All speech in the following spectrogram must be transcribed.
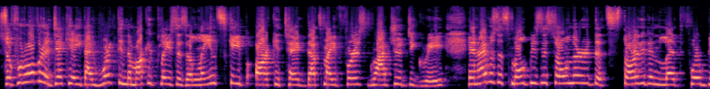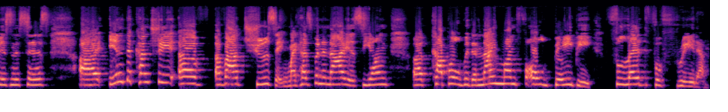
So for over a decade, I worked in the marketplace as a landscape architect. That's my first graduate degree. And I was a small business owner that started and led four businesses uh, in the country of, of our choosing. My husband and I, as a young uh, couple with a nine month old baby, fled for freedom.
